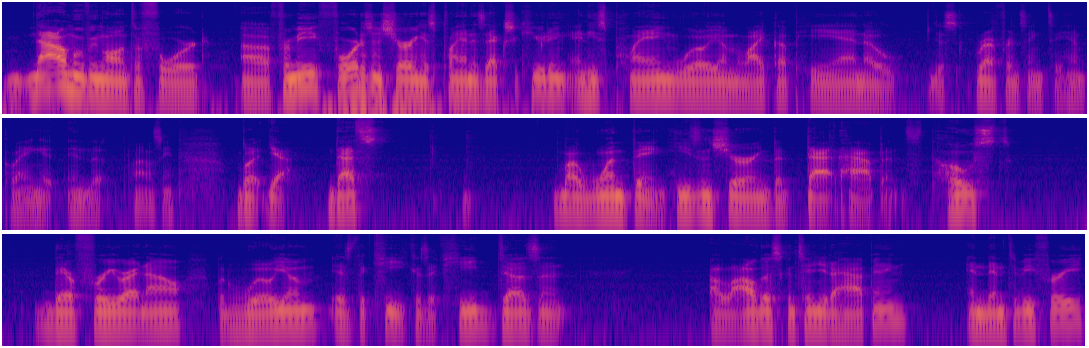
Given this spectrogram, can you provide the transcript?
Now moving on to Ford. Uh, for me, Ford is ensuring his plan is executing, and he's playing William like a piano, just referencing to him playing it in the final scene. But yeah, that's my one thing. He's ensuring that that happens. The host, they're free right now, but William is the key because if he doesn't allow this continue to happening and them to be free,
